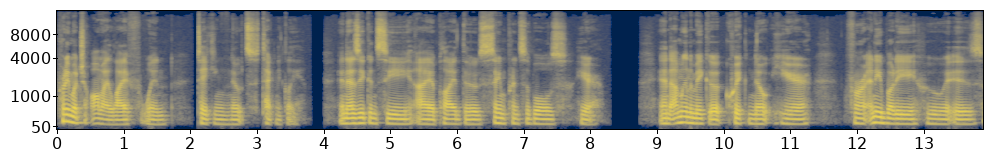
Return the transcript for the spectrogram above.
pretty much all my life when taking notes technically. And as you can see, I applied those same principles here. And I'm going to make a quick note here for anybody who is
